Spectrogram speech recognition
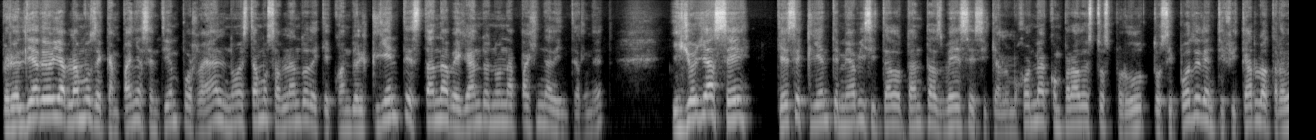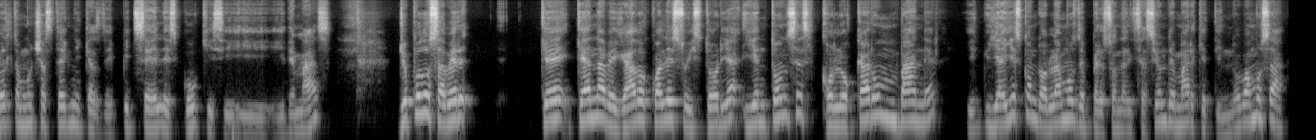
Pero el día de hoy hablamos de campañas en tiempo real, ¿no? Estamos hablando de que cuando el cliente está navegando en una página de internet y yo ya sé que ese cliente me ha visitado tantas veces y que a lo mejor me ha comprado estos productos y puedo identificarlo a través de muchas técnicas de pixels, cookies y, demás, yo puedo saber qué, qué, ha navegado, cuál es su historia y entonces colocar un banner. Y, y, ahí es cuando hablamos de personalización de marketing, ¿no? Vamos a,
